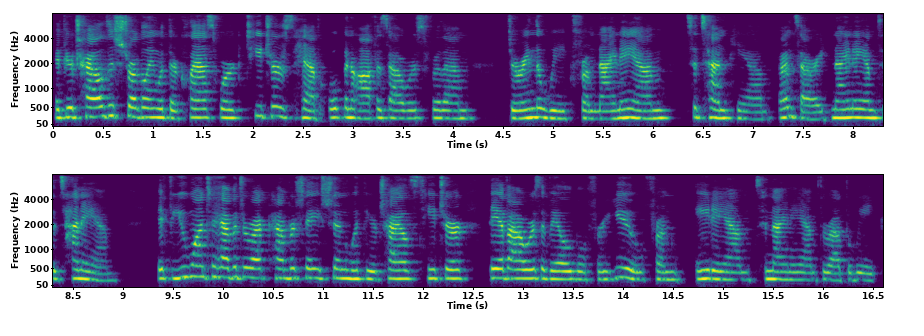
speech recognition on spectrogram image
If your child is struggling with their classwork, teachers have open office hours for them during the week from 9 a.m. to 10 p.m. I'm sorry, 9 a.m. to 10 a.m. If you want to have a direct conversation with your child's teacher, they have hours available for you from 8 a.m. to 9 a.m. throughout the week.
